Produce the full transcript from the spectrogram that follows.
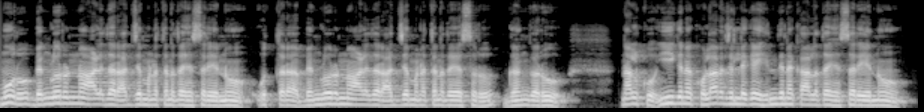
ಮೂರು, ಬೆಂಗಳೂರನ್ನು ಆಳಿದ ರಾಜ್ಯ ಮನೆತನದ ಹೆಸರೇನು? ಉತ್ತರ, ಬೆಂಗಳೂರನ್ನು ಆಳಿದ ರಾಜ್ಯ ಮನೆತನದ ಹೆಸರು ಗಂಗರು. ನಾಲ್ಕು, ಈಗಿನ ಕೋಲಾರ ಜಿಲ್ಲೆಗೆ ಹಿಂದಿನ ಕಾಲದ ಹೆಸರೇನು?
